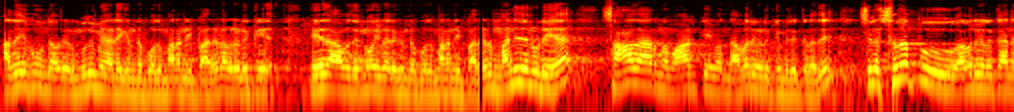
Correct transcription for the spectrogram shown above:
அதே போன்று அவர்கள் முதுமை அடைகின்ற போது மரணிப்பார்கள். அவர்களுக்கு ஏதாவது நோய் வருகின்ற போது மரணிப்பார்கள். மனிதனுடைய சாதாரண சாதாரண வாழ்க்கை வந்து அவர்களுக்கும் இருக்கிறது. சில சிறப்பு அவர்களுக்கான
